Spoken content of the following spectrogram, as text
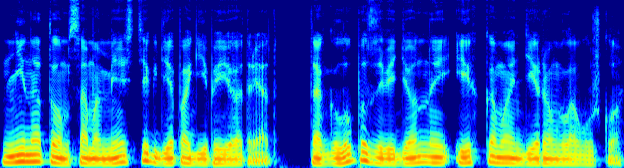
не на том самом месте, где погиб ее отряд, так глупо заведенный их командиром в ловушку.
